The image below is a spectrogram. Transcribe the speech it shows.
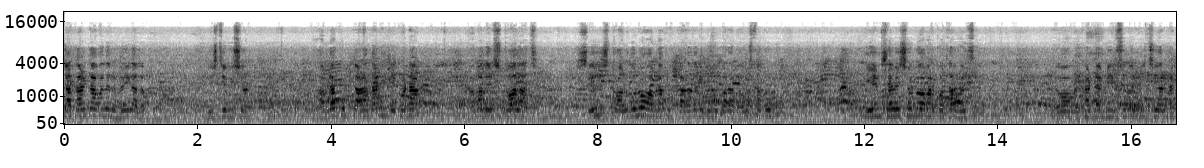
চাতালটা আমাদের হয়ে গেল ডিস্ট্রিবিউশন আমরা খুব তাড়াতাড়ি যে কটা আমাদের স্টল আছে সেই স্টলগুলো আমরা খুব তাড়াতাড়ি বিলি করার ব্যবস্থা করব। ডিএম সাহেবের সঙ্গে আমার কথা হয়েছে। এবং এখানটা মিউনিসিপ্যালিটি চেয়ারম্যান,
